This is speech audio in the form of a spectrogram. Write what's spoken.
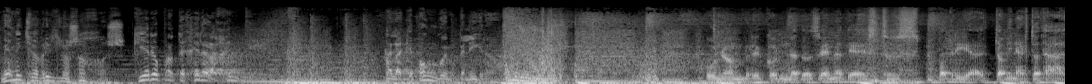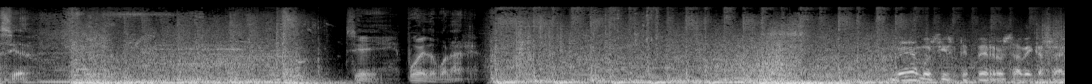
Me han hecho abrir los ojos. Quiero proteger a la gente. A la que pongo en peligro. Un hombre con una docena de estos podría dominar toda Asia. Sí, puedo volar. Veamos si este perro sabe cazar.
